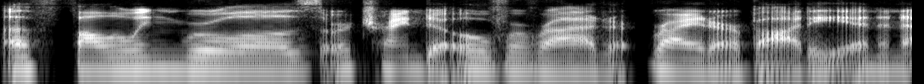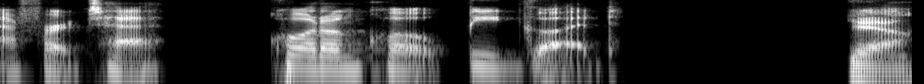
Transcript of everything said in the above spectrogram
of following rules or trying to override ride our body in an effort to quote unquote be good. Yeah.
